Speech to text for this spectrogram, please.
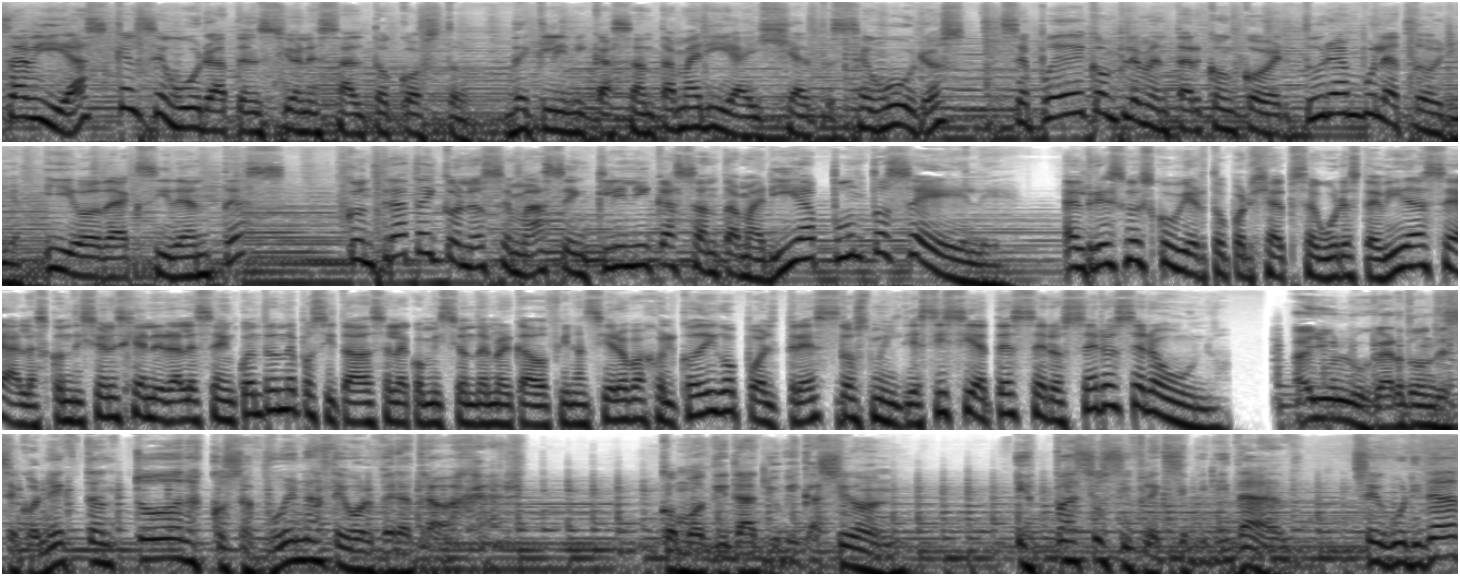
¿Sabías que el seguro atención es alto costo de Clínica Santa María y Health Seguros se puede complementar con cobertura ambulatoria y o de accidentes? Contrata y conoce más en clínicasantamaría.cl. El riesgo es cubierto por HELP Seguros de Vida sea Las condiciones generales se encuentran depositadas en la Comisión del Mercado Financiero bajo el código POL 3 2017 0001. Hay un lugar donde se conectan todas las cosas buenas de volver a trabajar. Comodidad y ubicación, espacios y flexibilidad, seguridad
